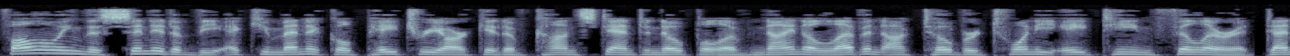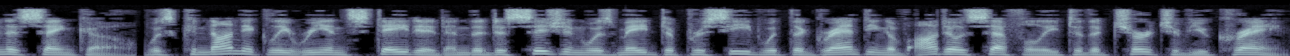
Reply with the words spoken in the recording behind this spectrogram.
Following the Synod of the Ecumenical Patriarchate of Constantinople of 9–11 October 2018 Filaret Denisenko was canonically reinstated and the decision was made to proceed with the granting of autocephaly to the Church of Ukraine.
